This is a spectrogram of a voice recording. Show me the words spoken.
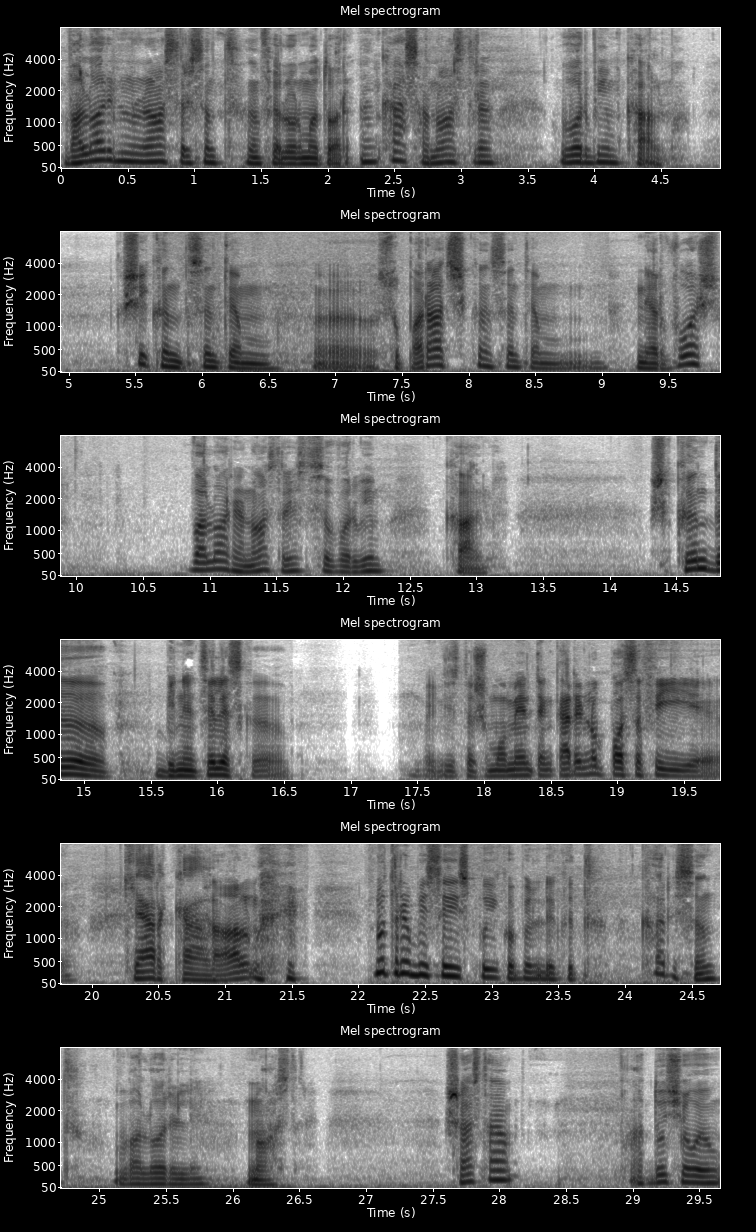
Valorile noastre sunt în felul următor. În casa noastră vorbim calm. Și când suntem uh, supărați și când suntem nervoși, valoarea noastră este să vorbim calm. Și când, uh, bineînțeles că există și momente în care nu poți să fii uh, chiar calm, calm nu trebuie să îi spui copilul decât care sunt valorile noastre. Și asta aduce o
